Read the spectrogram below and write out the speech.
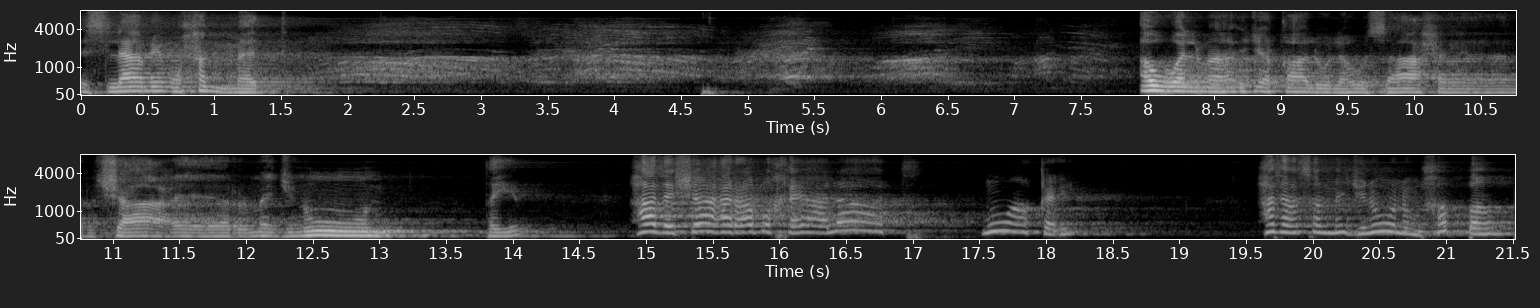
الإسلام محمد. أول ما إجا قالوا له ساحر شاعر مجنون. طيب. هذا شاعر أبو خيالات. مو واقعي. هذا أصلا مجنون مخبم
